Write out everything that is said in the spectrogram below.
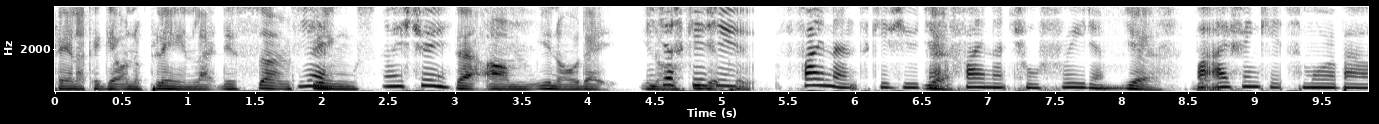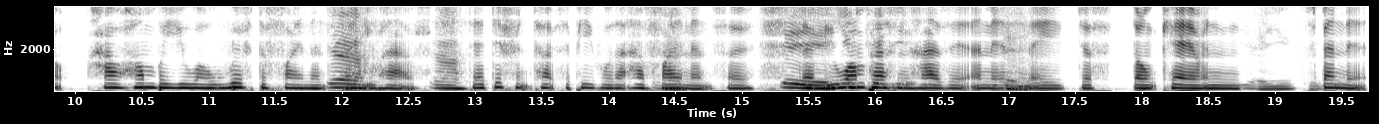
plane, I could get on a plane. Like there's certain Yeah. things No, it's true. that um you know that you it know just if you gives you finance gives you that Yeah. financial freedom. yeah. But yeah. I think it's more about how humble you are with the finance Yeah, that you have. yeah. There are different types of people that have finance. So there'll be one could- person has it and then they just don't care and yeah, you could- spend it.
